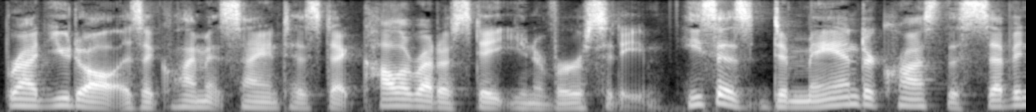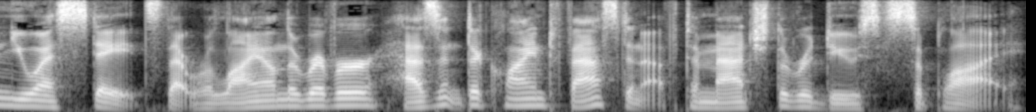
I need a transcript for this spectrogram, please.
Brad Udall is a climate scientist at Colorado State University. He says demand across the seven U.S. states that rely on the river hasn't declined fast enough to match the reduced supply.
